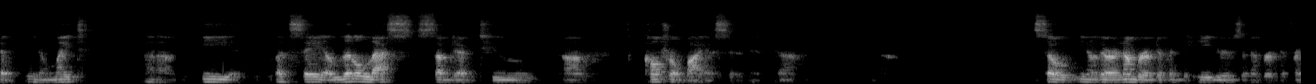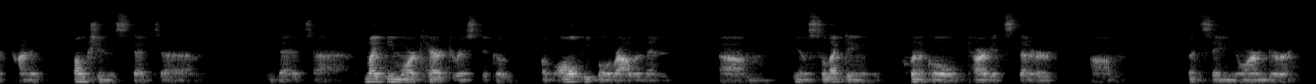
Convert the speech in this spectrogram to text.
that you know might um, be, let's say, a little less subject to um, cultural bias and, and um, so you know there are a number of different behaviors, a number of different kind of functions that uh, that uh, might be more characteristic of, of all people rather than um, you know selecting clinical targets that are um, let's say normed or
